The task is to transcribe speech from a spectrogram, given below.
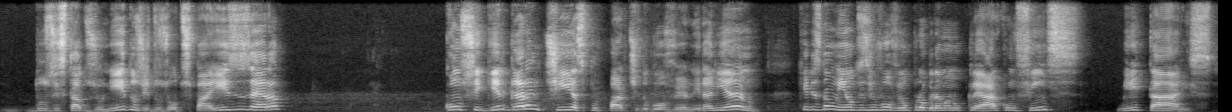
dos Estados Unidos e dos outros países era conseguir garantias por parte do governo iraniano que eles não iam desenvolver um programa nuclear com fins militares.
